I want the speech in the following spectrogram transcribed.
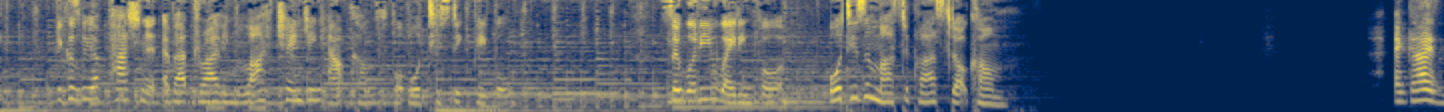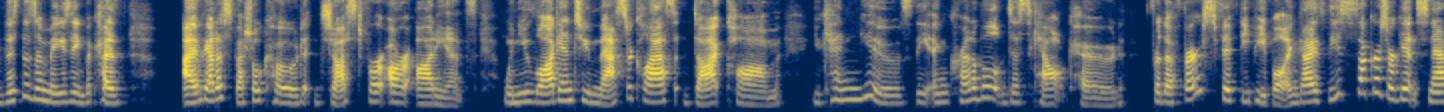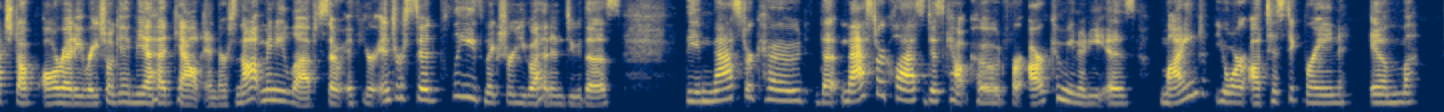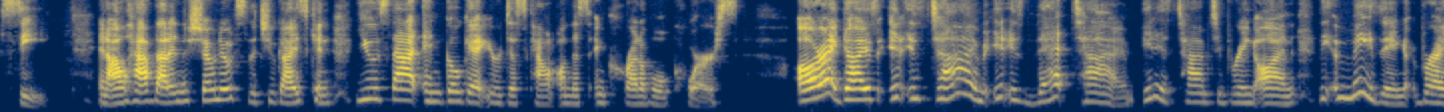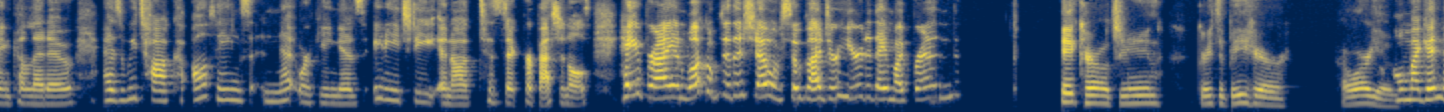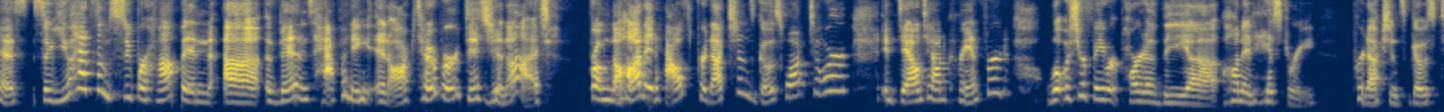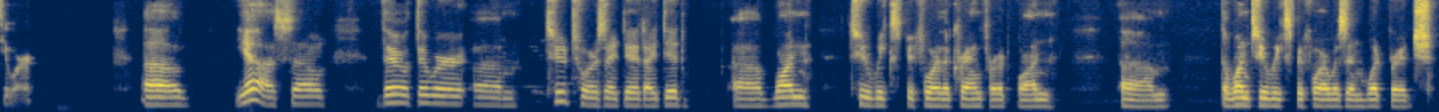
Because we are passionate about driving life changing outcomes for autistic people. So, what are you waiting for? AutismMasterclass.com. And guys, this is amazing because I've got a special code just for our audience. When you log into masterclass.com, you can use the incredible discount code for the first 50 people. And guys, these suckers are getting snatched up already. Rachel gave me a head count and there's not many left. So if you're interested, please make sure you go ahead and do this. The master code, the masterclass discount code for our community is Mind Your Autistic Brain MC. And I'll have that in the show notes so that you guys can use that and go get your discount on this incredible course. All right, guys, it is time. It is that time. It is time to bring on the amazing Brian Coletto as we talk all things networking as ADHD and autistic professionals. Hey, Brian, welcome to the show. I'm so glad you're here today, my friend. Hey, Carole Jean. Great to be here. How are you? Oh my goodness. So you had some super hopping uh, events happening in October, did you not? from the Haunted House Productions Ghost Walk Tour in downtown Cranford. What was your favorite part of the uh, Haunted History Productions Ghost Tour? Uh, yeah, so there there were um, two tours I did. I did uh, one two weeks before the Cranford one. Um, the one two weeks before was in Woodbridge,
